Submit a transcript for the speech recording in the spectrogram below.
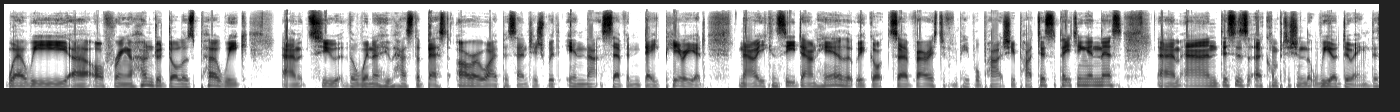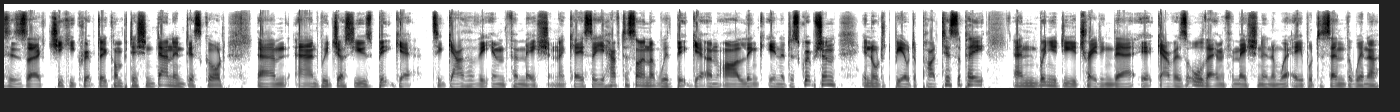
where we uh, offering $100 per week um, to the winner who has the best ROI percentage within that seven day period. Now, you can see down here that we've got uh, various different people actually participating in this. Um, and this is a competition that we are doing. This is a cheeky crypto competition down in Discord. Um, and we just use BitGet to gather the information. Okay, so you have to sign up with BitGet on our link in the description in order to be able to participate. And when you do your trading there, it gathers all that information in and we're able to send the winner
